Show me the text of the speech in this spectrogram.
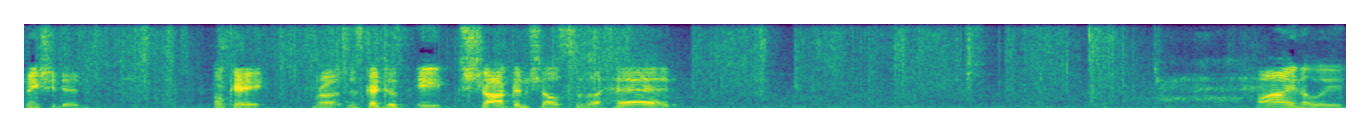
Think she did. Okay, bro, this guy just ate shotgun shells to the head. Finally.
